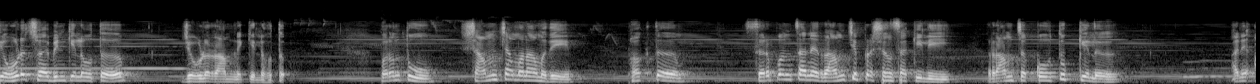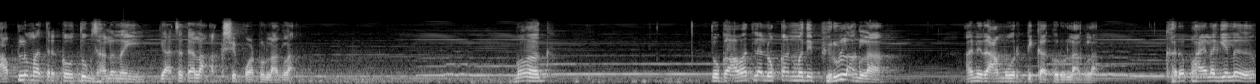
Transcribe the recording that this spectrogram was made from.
तेवढंच सोयाबीन केलं होतं जेवढं रामने केलं होतं. परंतु श्यामच्या मनामध्ये फक्त सरपंचाने रामची प्रशंसा केली रामचं कौतुक केलं आणि आपलं मात्र कौतुक झालं नाही याचा त्याला आक्षेप वाटू लागला. मग तो गावातल्या लोकांमध्ये फिरू लागला आणि रामवर टीका करू लागला. खरं पाहायला गेलं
